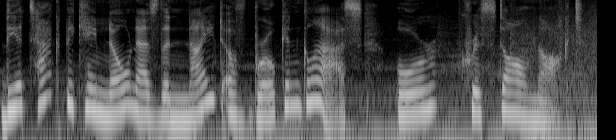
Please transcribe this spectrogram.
The attack became known as the Night of Broken Glass or Kristallnacht.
